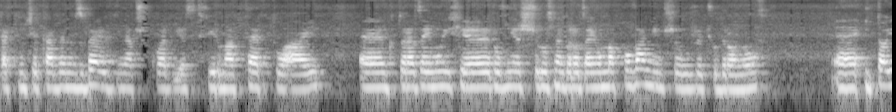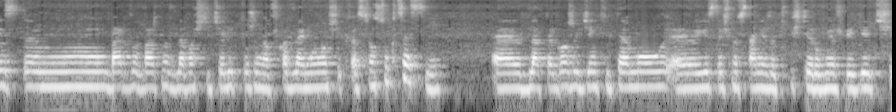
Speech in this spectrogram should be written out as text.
takim ciekawym z Belgii na przykład jest firma Ter2i, która zajmuje się również różnego rodzaju mapowaniem przy użyciu dronów. I to jest bardzo ważne dla właścicieli, którzy na przykład zajmują się kwestią sukcesji dlatego że dzięki temu e, jesteśmy w stanie rzeczywiście również wiedzieć,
